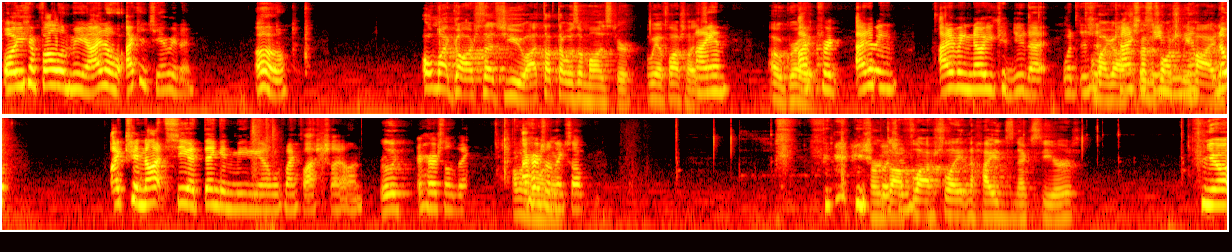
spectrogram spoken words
Oh, you can follow me. I know. I can see everything. Oh, Oh my gosh, that's you. I thought that was a monster. Oh, we have flashlights. I am. Oh, I great. for, I didn't. Even, I didn't even know you could do that. What is Oh it? my I gosh, see in watching me hide. Nope. I cannot see a thing in medium with my flashlight on. Really? I heard something. I'm I heard something. So. Turns off flashlight and hides next to yours. Yeah.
